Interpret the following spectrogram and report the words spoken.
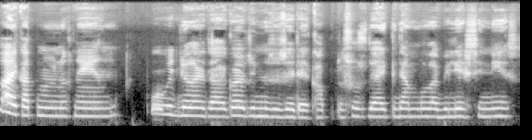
like atmayı unutmayın. Bu videoları da gördüğünüz üzere kablosuz dergiden bulabilirsiniz.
